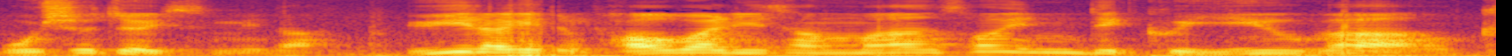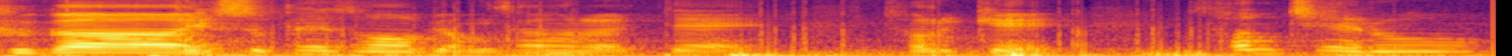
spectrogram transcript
모셔져 있습니다. 유일하게 좀 바오발리상만 서 있는데 그 이유가 그가 숲에서 명상을 할 때 저렇게 선체로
